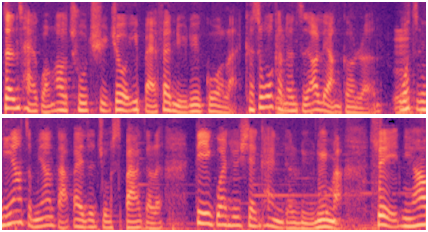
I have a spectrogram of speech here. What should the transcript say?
征才广告出去就有一百份履历过来，可是我可能只要两个人，嗯。我只你要怎么样打败这九十八个人？第一关就先看你的履历嘛，所以你要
